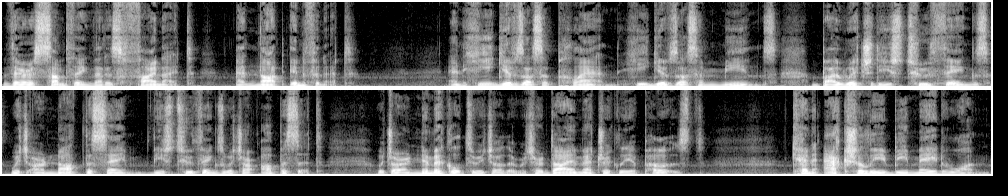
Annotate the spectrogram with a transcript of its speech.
There is something that is finite and not infinite. And He gives us a plan, He gives us a means by which these two things, which are not the same, these two things which are opposite, which are inimical to each other, which are diametrically opposed, can actually be made one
